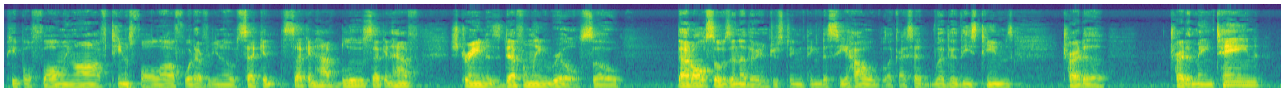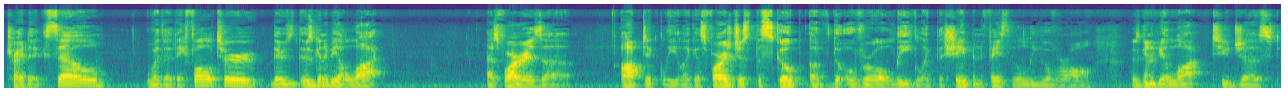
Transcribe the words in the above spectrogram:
people falling off, teams fall off, whatever. You know, second second half blue, second half strain is definitely real. So that also is another interesting thing to see how, like I said, whether these teams try to try to maintain, try to excel, whether they falter. There's there's going to be a lot as far as uh optically, like as far as just the scope of the overall league, like the shape and face of the league overall there's going to be a lot to just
